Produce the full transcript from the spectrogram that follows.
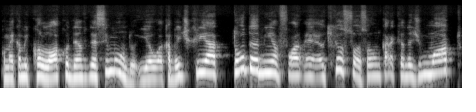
como é que eu me coloco dentro desse mundo? E eu acabei de criar toda a minha forma. É, o que eu sou? Eu sou um cara que anda de moto,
